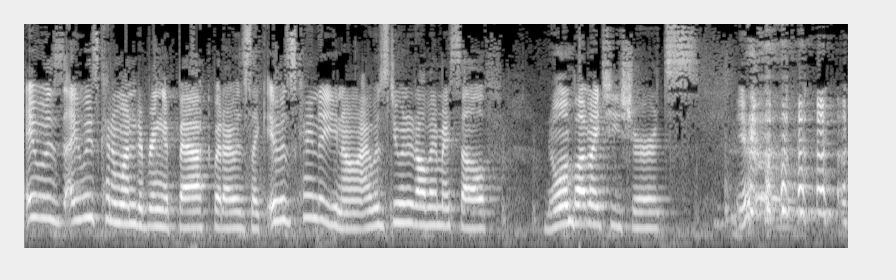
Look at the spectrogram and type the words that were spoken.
it was. I always kind of wanted to bring it back, but I was like, it was kind of, you know, I was doing it all by myself. No one bought my T-shirts. You know.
